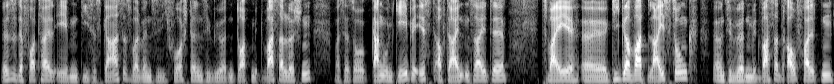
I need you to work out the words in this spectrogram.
das ist der Vorteil eben dieses Gases, weil wenn Sie sich vorstellen, Sie würden dort mit Wasser löschen, was ja so gang und gäbe ist, auf der einen Seite zwei äh, Gigawatt Leistung äh, und Sie würden mit Wasser draufhalten.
